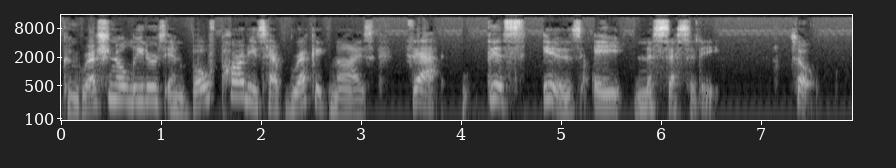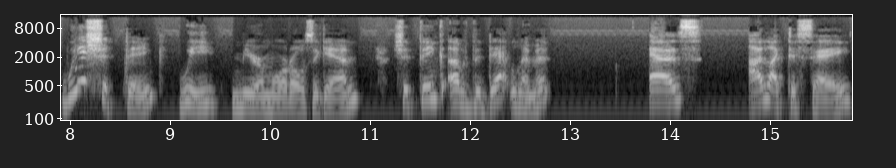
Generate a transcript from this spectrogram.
Congressional leaders in both parties have recognized that this is a necessity. So, we should think, we mere mortals again, should think of the debt limit as, I like to say,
